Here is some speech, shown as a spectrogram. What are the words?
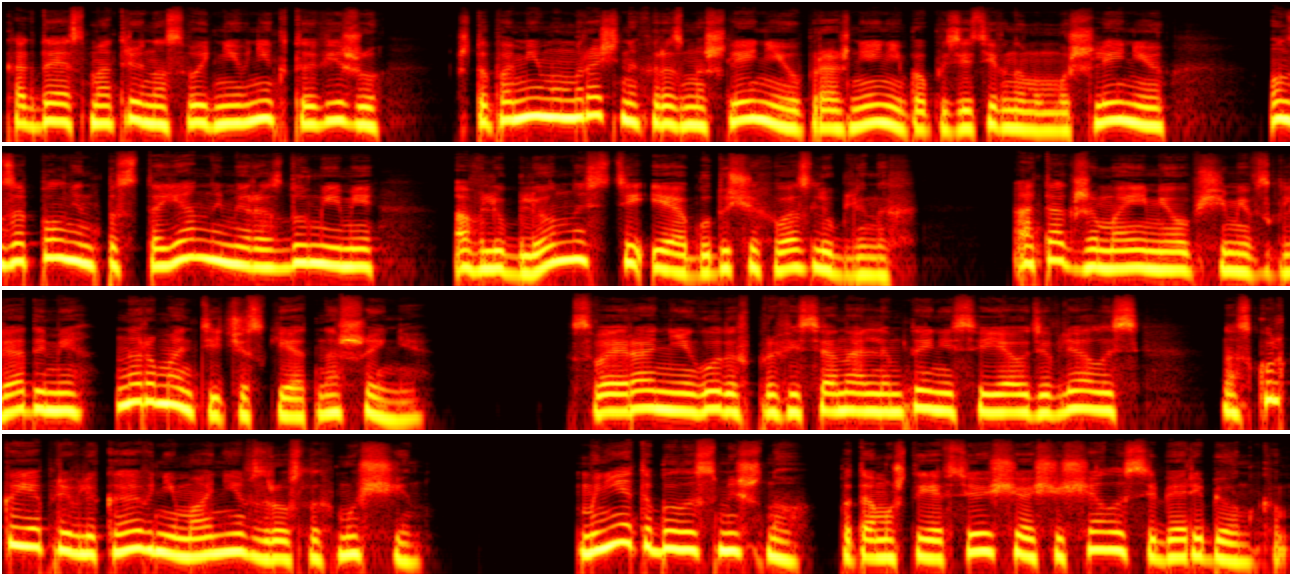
Когда я смотрю на свой дневник, то вижу, что помимо мрачных размышлений и упражнений по позитивному мышлению, он заполнен постоянными раздумьями о влюбленности и о будущих возлюбленных, а также моими общими взглядами на романтические отношения. В свои ранние годы в профессиональном теннисе я удивлялась, насколько я привлекаю внимание взрослых мужчин. Мне это было смешно, потому что я все еще ощущала себя ребенком.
